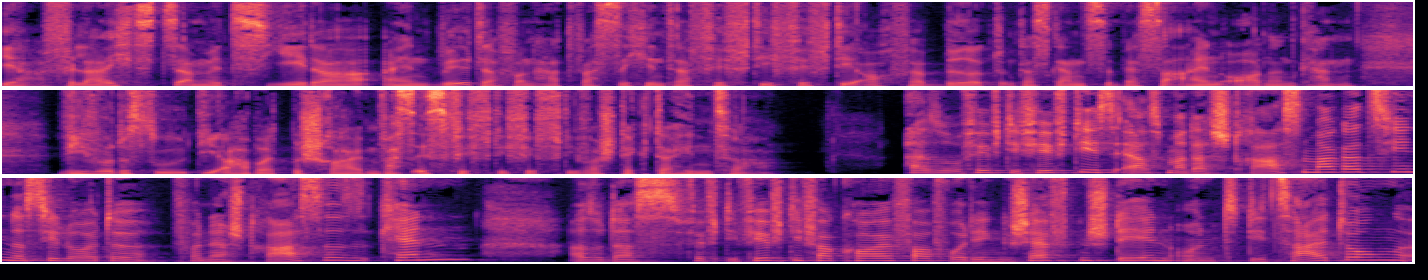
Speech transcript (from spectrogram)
Ja, vielleicht damit jeder ein Bild davon hat, was sich hinter 50-50 auch verbirgt und das Ganze besser einordnen kann. Wie würdest du die Arbeit beschreiben? Was ist 50-50? Was steckt dahinter? Also 50-50 ist erstmal das Straßenmagazin, das die Leute von der Straße kennen. Also dass 50-50-Verkäufer vor den Geschäften stehen und die Zeitung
